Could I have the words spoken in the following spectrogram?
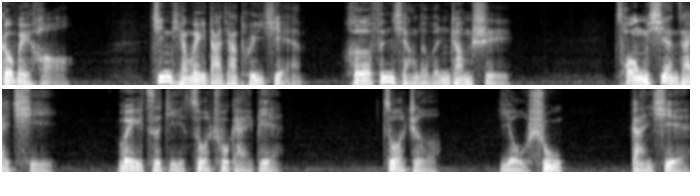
各位好，今天为大家推荐和分享的文章是：从现在起，为自己做出改变。作者有书，感谢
